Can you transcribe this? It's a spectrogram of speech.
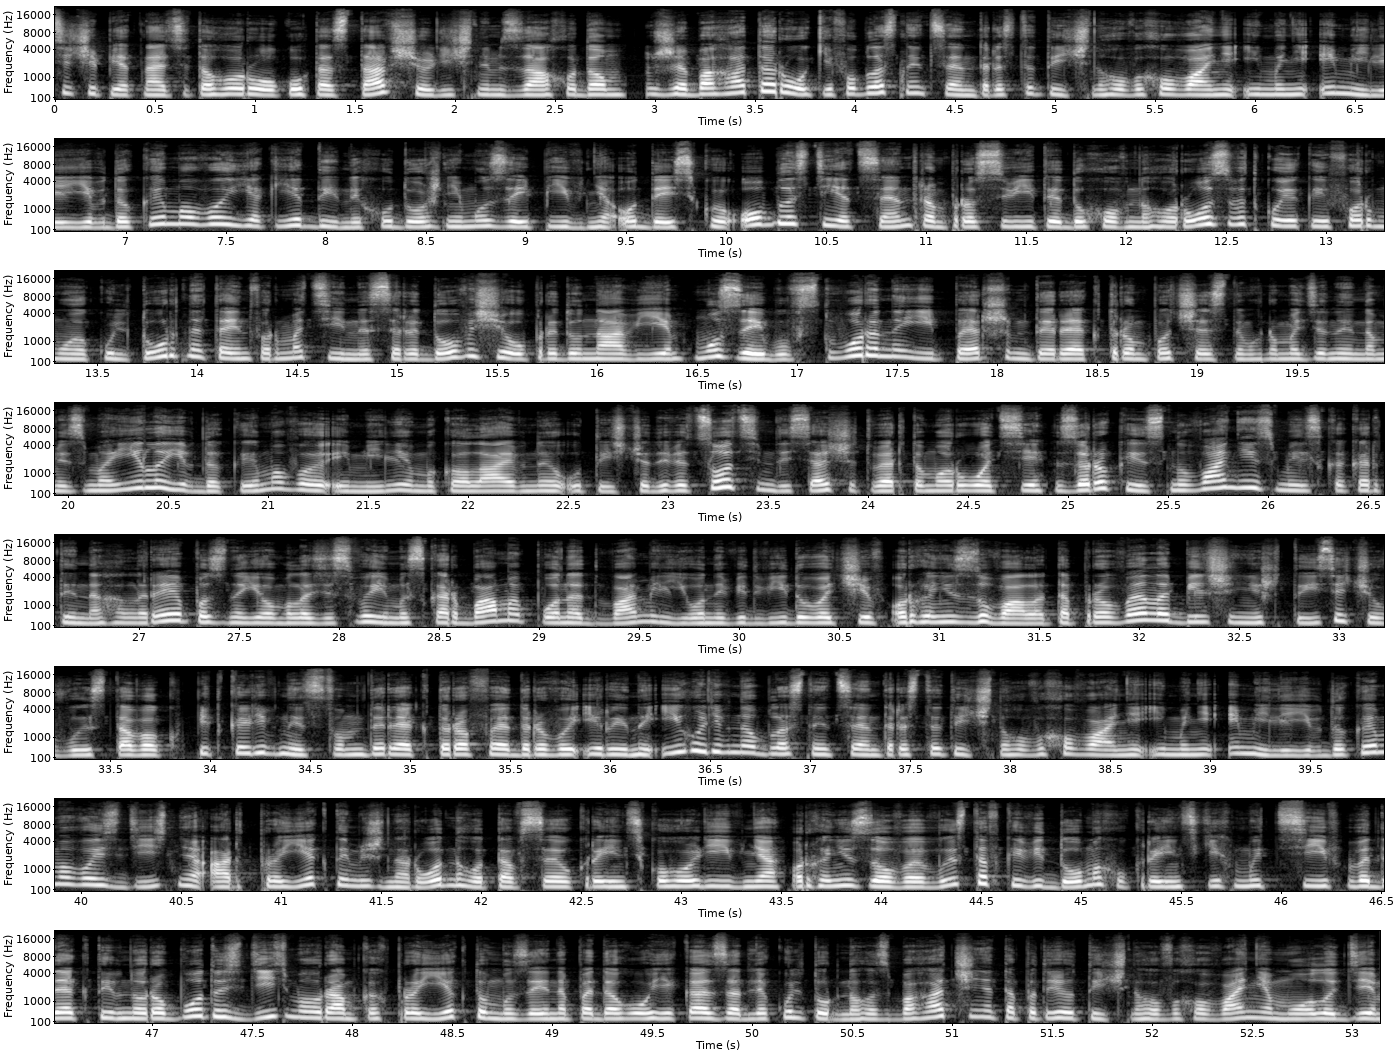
2015 року та став щорічним заходом. Вже багато років обласний центр естетичного виховання імені Емілії Євдокимової, як єдиний художній музей півдня Одеської області, є центром просвіти духовного розвитку, який формує культурне та інформаційне середовище у Придунав'ї. Музей був створений її першим директором, почесним громадянином Ізмаїла Євдокимовою Емілією Миколаївною у 1974 році. За роки існування Ізмаїльська картинна галерея познайомила зі своїми скарбами понад 2 мільйони відвідувачів, організувала та провела більше ніж тисячу виставок. Під керівництвом директора Федорової Ірини Ігорівни обласний центр естетичного виховання імені Емілії Євдокимової здійснює арт-проєкти міжнародного та всеукраїнського рівня, організовує виставки відомих українських митців, веде активну роботу з дітьми у рамках проєкту Музейна педагогіка задля культурного збагачення та патріотичного виховання молоді.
